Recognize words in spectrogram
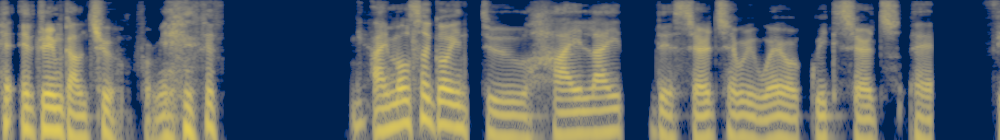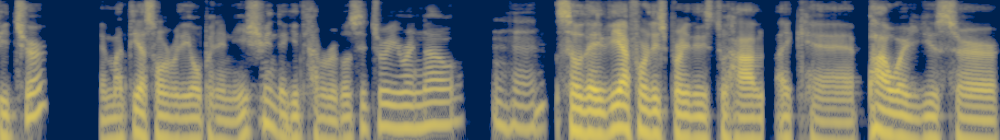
a dream come true for me. I'm also going to highlight the search everywhere or quick search uh, feature. And Matías already opened an issue in the mm-hmm. GitHub repository right now. Mm-hmm. So the idea for this project is to have like a power user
